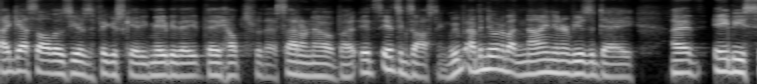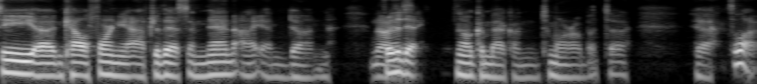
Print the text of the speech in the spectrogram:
I guess all those years of figure skating maybe they they helped for this. I don't know, but it's it's exhausting. We've, I've been doing about 9 interviews a day. I have ABC uh, in California after this and then I am done nice. for the day. I'll come back on tomorrow, but uh yeah, it's a lot.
